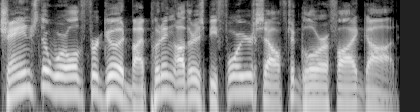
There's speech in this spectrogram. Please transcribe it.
Change the world for good by putting others before yourself to glorify God.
